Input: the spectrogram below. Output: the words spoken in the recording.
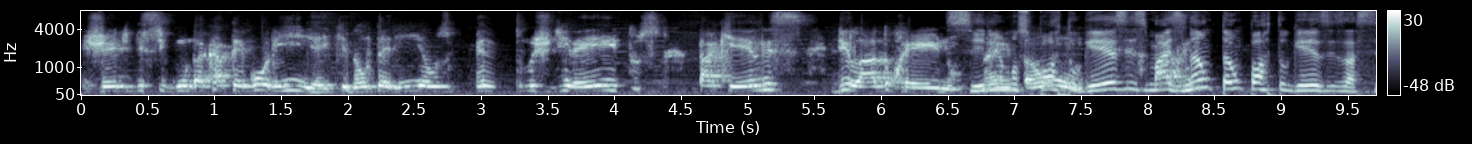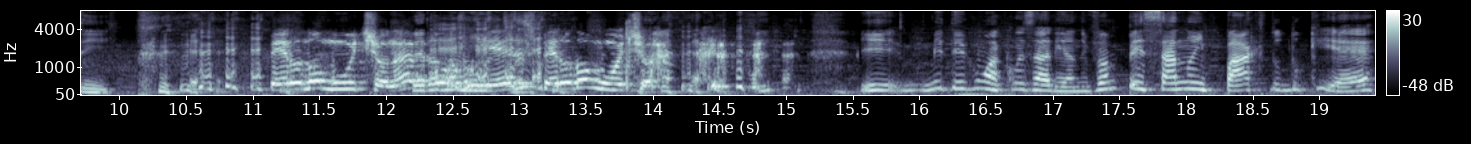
gente de segunda categoria e que não teria os mesmos direitos daqueles de lá do reino. Né? Seríamos né? então, portugueses, mas não tão portugueses assim. Pero no mucho, né? Pero portugueses, pero no mucho. e me diga uma coisa, Ariane, vamos pensar no impacto do que é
